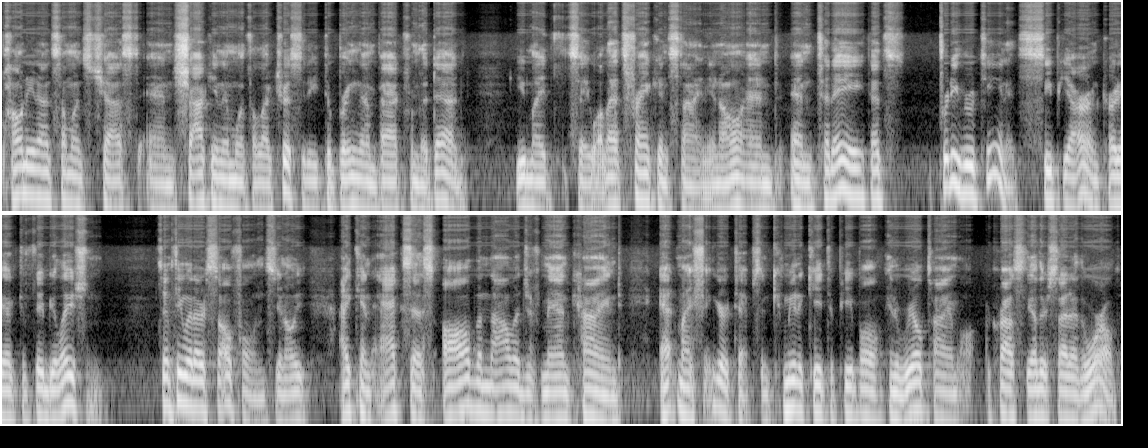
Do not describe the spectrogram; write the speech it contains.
pounding on someone's chest and shocking them with electricity to bring them back from the dead, you might say, well, that's Frankenstein, you know, and, and today that's pretty routine. It's CPR and cardiac defibrillation. Same thing with our cell phones. You know, I can access all the knowledge of mankind at my fingertips and communicate to people in real time across the other side of the world.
